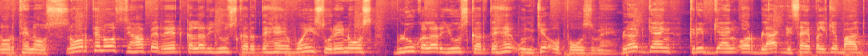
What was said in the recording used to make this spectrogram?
नॉर्थेनोस नॉर्थेनोस जहाँ पे रेड कलर यूज़ करते हैं, वही सुरेनोस ब्लू कलर यूज़ करते हैं उनके ओपोज में। ब्लड गैंग क्रिप गैंग और ब्लैक डिसाइपल के बाद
